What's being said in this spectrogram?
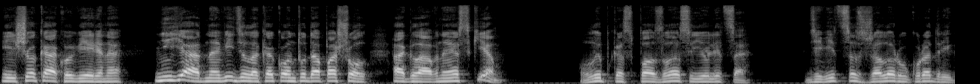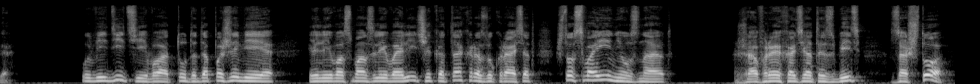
«Еще как уверена. Не я одна видела, как он туда пошел, а главное, с кем». Улыбка сползла с ее лица. Девица сжала руку Родриго. «Уведите его оттуда да поживее, или его смазливое личико так разукрасят, что свои не узнают». «Жафре хотят избить? За что?»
